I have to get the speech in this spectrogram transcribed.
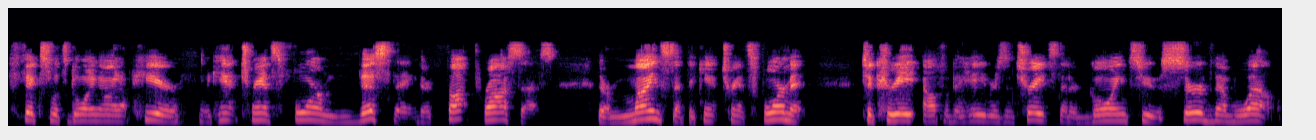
fix what's going on up here. They can't transform this thing, their thought process, their mindset. They can't transform it to create alpha behaviors and traits that are going to serve them well.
